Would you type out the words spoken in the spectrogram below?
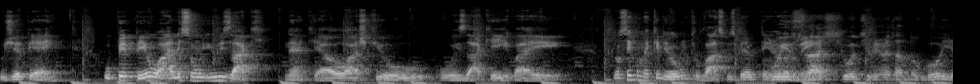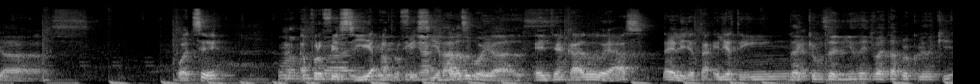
O Jean-Pierre. O PP, o Alisson e o Isaac, né? Que é, eu acho que o, o Isaac aí vai. Não sei como é que ele jogou contra o Vasco, espero que tenha O jogado bem. Isaac, que o ano que vem vai estar no Goiás. Pode ser. A profecia, Ele a tem profecia. a cara do Goiás. Ele tem a cara do Goiás. É, ele já, tá, ele já tem. Daqui uns aninhos a gente vai estar procurando aqui.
